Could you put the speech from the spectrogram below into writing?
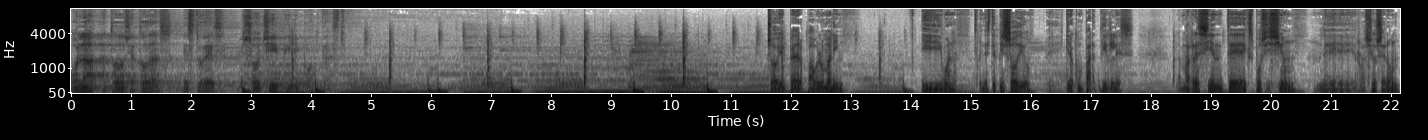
Hola a todos y a todas, esto es Sochi Pili Podcast. Soy Pedro Pablo Marín y bueno, en este episodio eh, quiero compartirles la más reciente exposición de Rocío Cerón,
